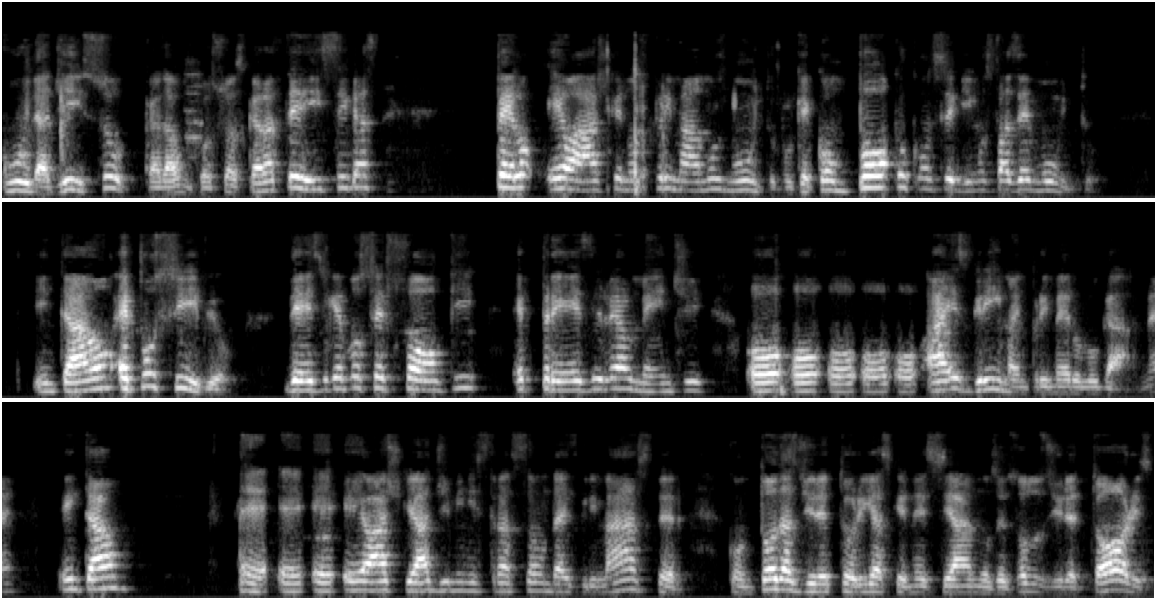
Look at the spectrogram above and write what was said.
cuida disso, cada um com suas características. Pelo, eu acho que nós primamos muito, porque com pouco conseguimos fazer muito. Então, é possível, desde que você foque e preze realmente o, o, o, a esgrima em primeiro lugar. Né? Então, é, é, é, eu acho que a administração da Esgrimaster, com todas as diretorias que nesse ano, todos os diretores,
